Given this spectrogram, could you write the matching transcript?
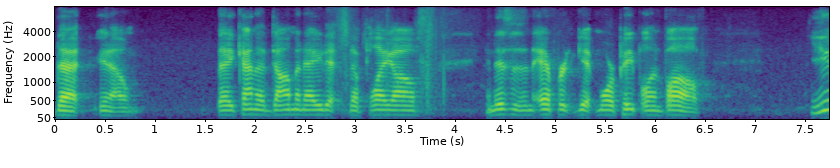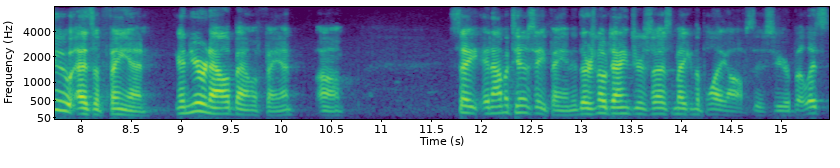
that, you know, they kind of dominated the playoffs, and this is an effort to get more people involved. You, as a fan, and you're an Alabama fan, um, say, and I'm a Tennessee fan, and there's no danger of us making the playoffs this year, but let's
